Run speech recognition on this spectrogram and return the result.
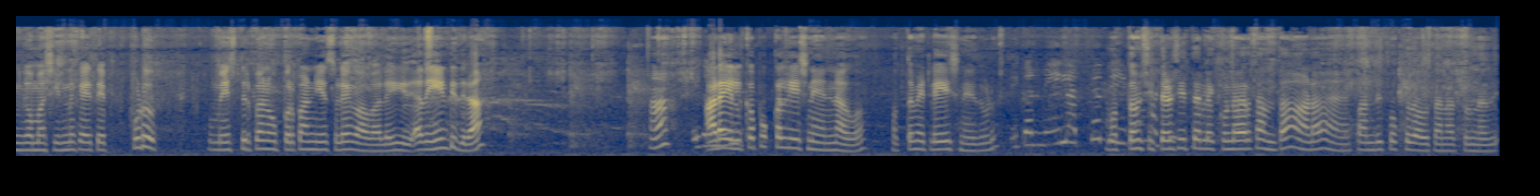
ఇంకా మా చిన్నకైతే ఎప్పుడు మేస్త్రి పని ఉప్పరి పని చేసుడే కావాలి. అదేంటిదిరా ఆడ ఎలుక పొక్కలు చేసినాయి అన్నాగో మొత్తం ఎట్లా చేసినాయి చూడు? మొత్తం చిత్తడి చిత్తడి లేకుండా వరకు అంతా ఆడ పంది పొక్కు తవ్వుతున్నట్టున్నది.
